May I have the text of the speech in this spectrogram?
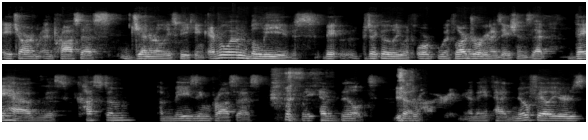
hr and process generally speaking everyone believes particularly with or, with larger organizations that they have this custom amazing process that they have built yeah. for hiring and they've had no failures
